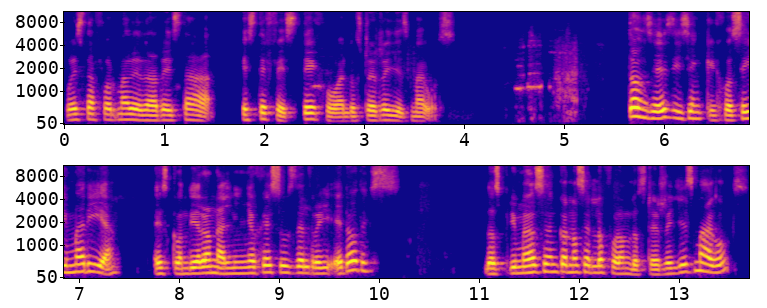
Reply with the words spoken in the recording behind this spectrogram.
o esta forma de dar esta, este festejo a los tres reyes magos. Entonces dicen que José y María escondieron al niño Jesús del rey Herodes. Los primeros en conocerlo fueron los tres reyes magos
